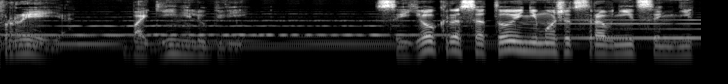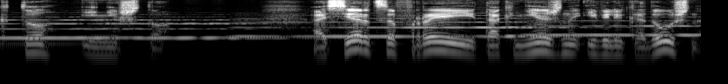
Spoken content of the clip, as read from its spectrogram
Фрея, богиня любви. С ее красотой не может сравниться никто и ничто. А сердце Фреи так нежно и великодушно,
